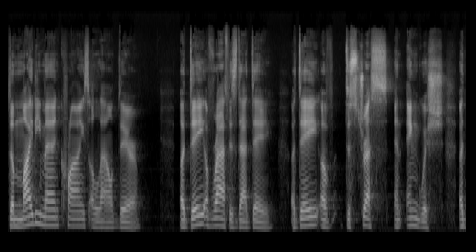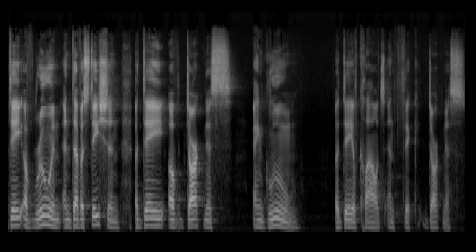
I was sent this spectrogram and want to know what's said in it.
The mighty man cries aloud there. A day of wrath is that day, a day of distress and anguish, a day of ruin and devastation, a day of darkness and gloom, a day of clouds and thick darkness.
